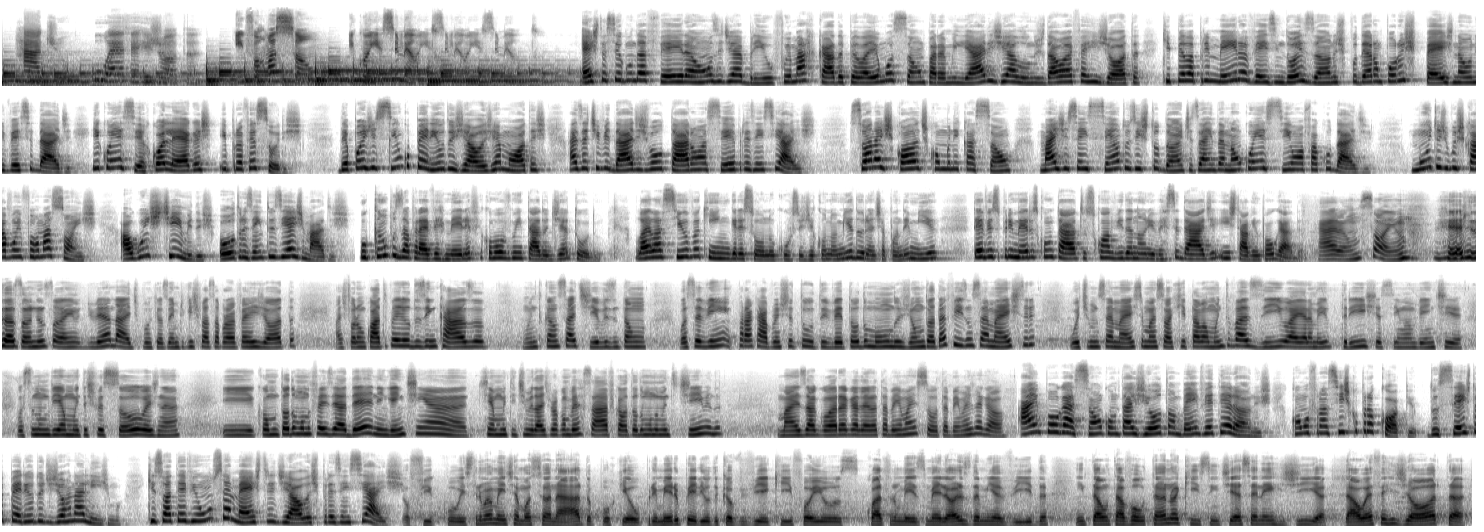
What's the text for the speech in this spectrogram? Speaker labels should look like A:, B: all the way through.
A: Rádio UFRJ. Informação e conhecimento, conhecimento, conhecimento.
B: Esta segunda-feira, 11 de abril, foi marcada pela emoção para milhares de alunos da UFRJ que, pela primeira vez em dois anos, puderam pôr os pés na universidade e conhecer colegas e professores. Depois de cinco períodos de aulas remotas, as atividades voltaram a ser presenciais. Só na Escola de Comunicação, mais de 600 estudantes ainda não conheciam a faculdade. Muitos buscavam informações, alguns tímidos, outros entusiasmados.
C: O campus da Praia Vermelha ficou movimentado o dia todo. Laila Silva, que ingressou no curso de Economia durante a pandemia, teve os primeiros contatos com a vida na universidade e estava empolgada.
D: Cara, é um sonho. Realização de um sonho, de verdade, porque eu sempre quis passar para a UFRJ, mas foram quatro períodos em casa, muito cansativos. Então, você vir para cá, para o Instituto, e ver todo mundo junto. Eu até fiz um semestre, o último semestre, mas só que estava muito vazio, aí era meio triste, assim, o ambiente. Você não via muitas pessoas, né? E como todo mundo fez EAD, ninguém tinha, tinha muita intimidade para conversar, ficava todo mundo muito tímido. Mas agora a galera tá bem mais solta, bem mais legal.
B: A empolgação contagiou também veteranos, como Francisco Procópio, do sexto período de jornalismo, que só teve um semestre de aulas presenciais.
E: Eu fico extremamente emocionado porque o primeiro período que eu vivi aqui foi os quatro meses melhores da minha vida. Então, tá voltando aqui, sentir essa energia da UFRJ,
